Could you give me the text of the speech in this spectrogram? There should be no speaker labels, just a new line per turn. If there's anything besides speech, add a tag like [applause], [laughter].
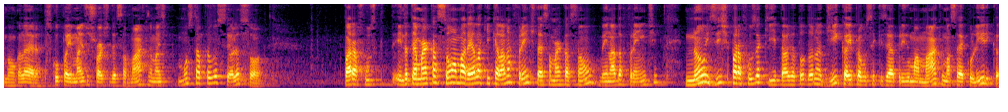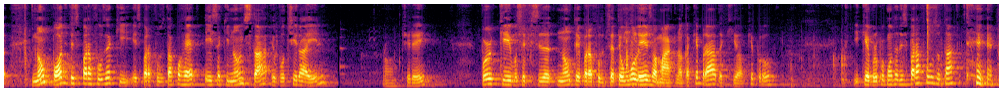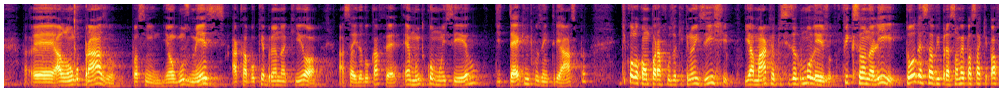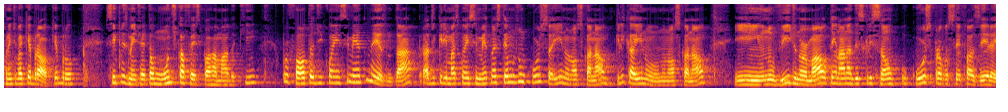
Bom, galera, desculpa aí mais o short dessa máquina, mas mostrar pra você, olha só. Parafuso, ainda tem a marcação amarela aqui, que é lá na frente, tá? Essa marcação vem lá da frente. Não existe parafuso aqui, tá? Já tô dando a dica aí para você quiser abrir uma máquina, uma saia colírica. Não pode ter esse parafuso aqui. Esse parafuso tá correto, esse aqui não está. Eu vou tirar ele. Ó, tirei. Porque você precisa não ter parafuso, precisa ter um molejo a máquina. Ó, tá quebrada aqui, ó, quebrou. E quebrou por conta desse parafuso, tá? [laughs] é, a longo prazo, tipo assim, em alguns meses, acabou quebrando aqui, ó, a saída do café. É muito comum esse erro de técnicos, entre aspas, de colocar um parafuso aqui que não existe e a máquina precisa do molejo. Fixando ali, toda essa vibração vai passar aqui para frente e vai quebrar, ó, quebrou. Simplesmente aí tá um monte de café esparramado aqui por falta de conhecimento mesmo, tá? Para adquirir mais conhecimento, nós temos um curso aí no nosso canal. Clica aí no, no nosso canal e no vídeo normal tem lá na descrição o curso para você fazer aí.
